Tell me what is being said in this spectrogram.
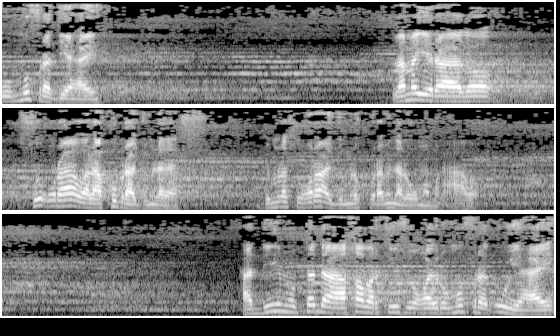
uu mufrad yahay lama yidhaahdo suqra walaa kubra jumladaas. Jumlo suqra iyo jumlo kubra midna laguma magacaabo haddii mubtada'a khabarkiisu hayru mufrad uu yahay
